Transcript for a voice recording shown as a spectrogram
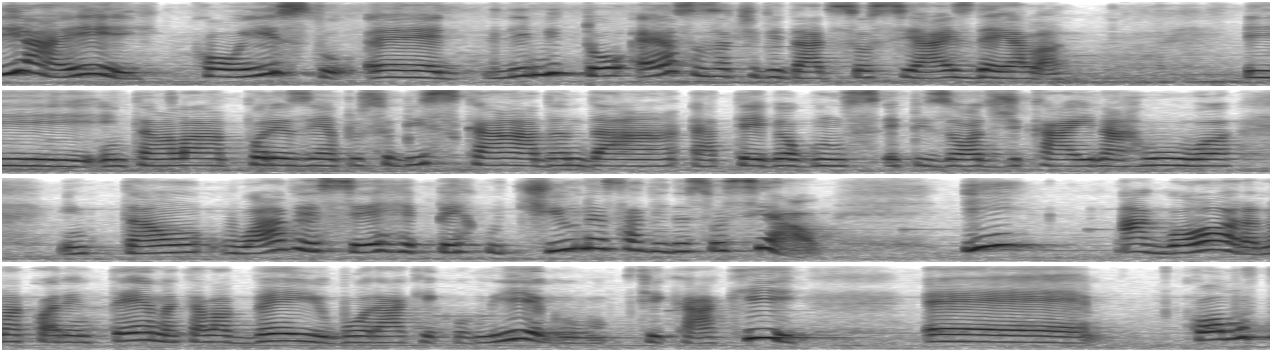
E aí, com isto, é, limitou essas atividades sociais dela. E então ela, por exemplo, subir escada, andar, teve alguns episódios de cair na rua. Então, o AVC repercutiu nessa vida social. E agora, na quarentena, que ela veio morar aqui comigo, ficar aqui, é, como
